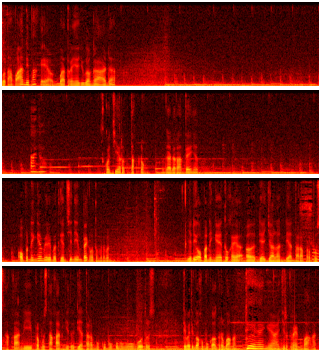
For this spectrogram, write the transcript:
buat apaan dipakai ya? Baterainya juga nggak ada. あの Kuncinya retak dong, nggak ada rantainya. Openingnya mirip banget Genshin Impact loh teman-teman jadi openingnya itu kayak uh, dia jalan di antara perpustakaan di perpustakaan gitu di antara buku-buku buku-buku terus tiba-tiba kebuka gerbangan deng ya anjir keren banget.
